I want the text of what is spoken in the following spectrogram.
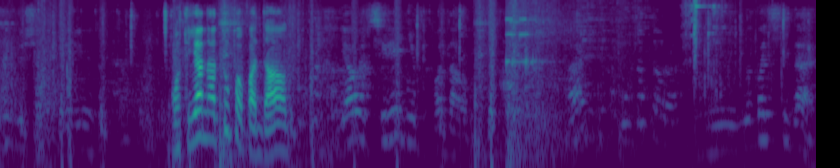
Следующий по периметру там. Вот я на ту попадал. Я вот в среднюю попадал. А? Ну, почти да.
